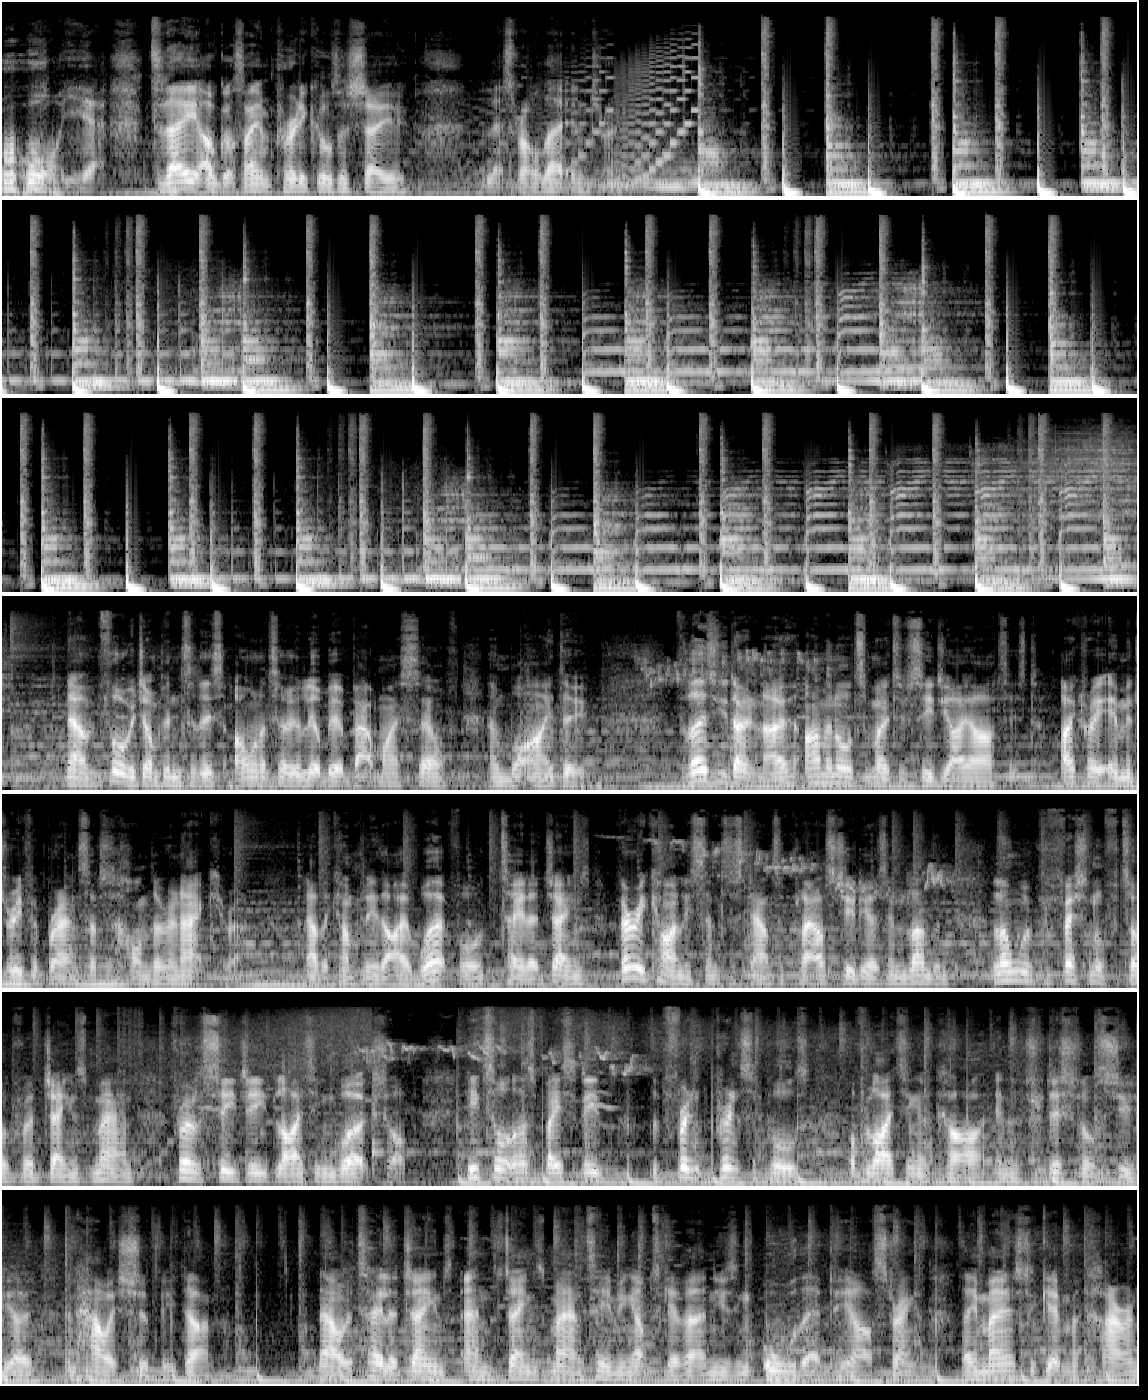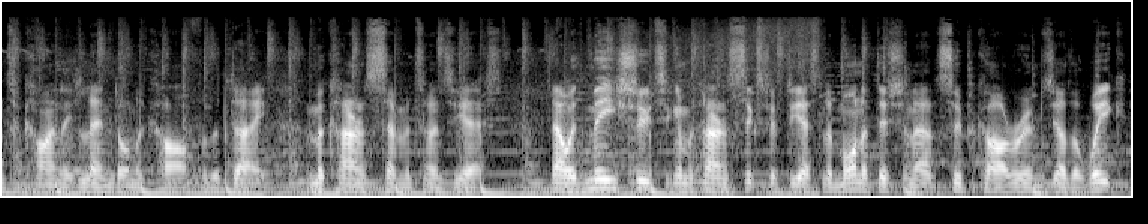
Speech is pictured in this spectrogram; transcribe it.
Oh yeah, today I've got something pretty cool to show you. Let's roll that intro. Now, before we jump into this, I want to tell you a little bit about myself and what I do. For those who don't know, I'm an automotive CGI artist. I create imagery for brands such as Honda and Acura. Now, the company that I work for, Taylor James, very kindly sent us down to Plough Studios in London, along with professional photographer James Mann, for a CG lighting workshop. He taught us basically the principles of lighting a car in a traditional studio and how it should be done. Now with Taylor James and James Mann teaming up together and using all their PR strength, they managed to get McLaren to kindly lend on a car for the day, a McLaren 720S. Now with me shooting a McLaren 650S Le Mans edition at Supercar Rooms the other week,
